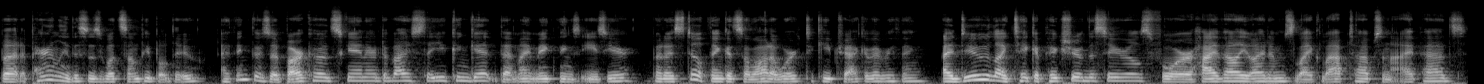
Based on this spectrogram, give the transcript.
But apparently, this is what some people do. I think there's a barcode scanner device that you can get that might make things easier. But I still think it's a lot of work to keep track of everything. I do like take a picture of the serials for high value items like laptops and iPads,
